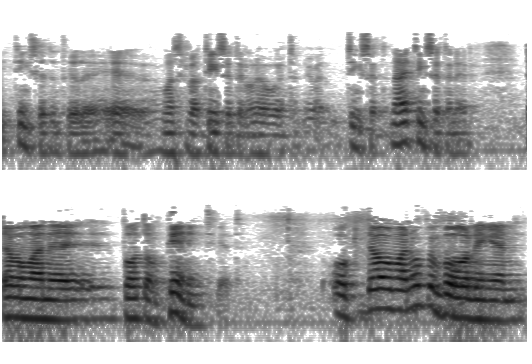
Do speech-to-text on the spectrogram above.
i tingsrätten tror jag det eh, måste vara tingsrätten eller hovrätten. Jag vet, tingsrätten, nej tingsrätten är det. Där var man, eh, pratade om penningtvätt. Och då har man uppenbarligen,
